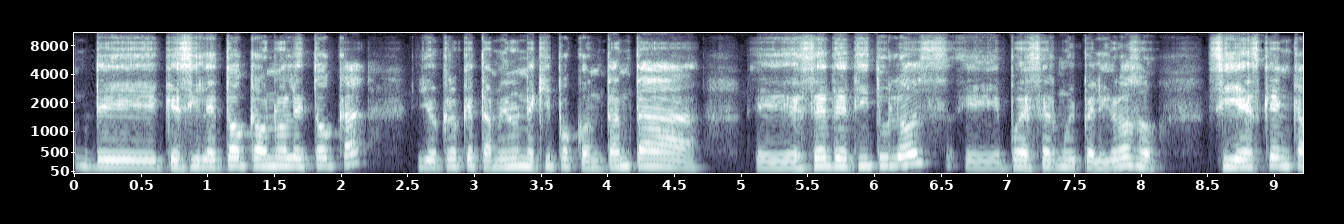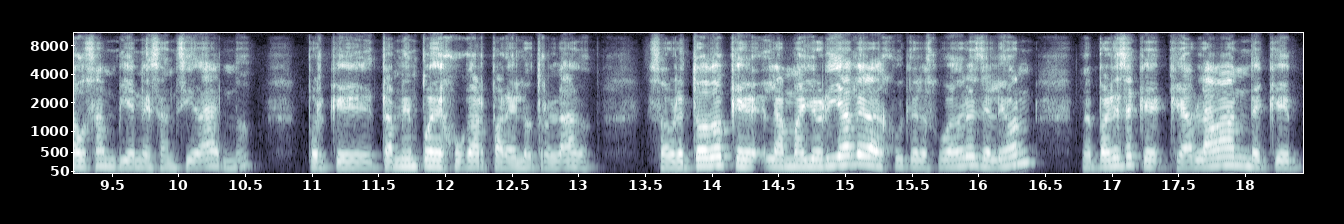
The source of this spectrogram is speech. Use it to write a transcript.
de que si le toca o no le toca, yo creo que también un equipo con tanta eh, sed de títulos eh, puede ser muy peligroso, si es que encausan bien esa ansiedad, ¿no? Porque también puede jugar para el otro lado. Sobre todo que la mayoría de, de los jugadores de León me parece que, que hablaban de que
